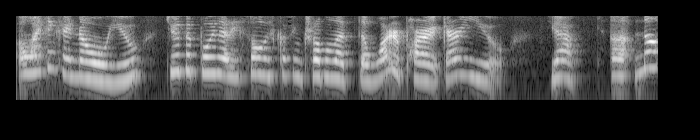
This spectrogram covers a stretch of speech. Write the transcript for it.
Oh, I think I know you. You're the boy that is always causing trouble at the water park, aren't you? Yeah. Uh, no,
